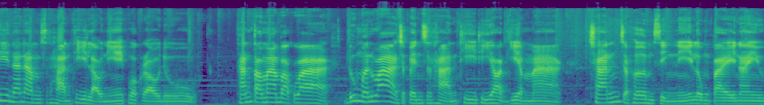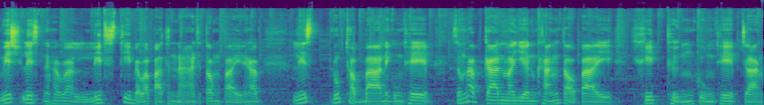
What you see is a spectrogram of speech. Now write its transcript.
ที่แนะนำสถานที่เหล่านี้ให้พวกเราดูท่านต่อมาบอกว่า ดูเหมือนว่าจะเป็นสถานที่ที่ยอดเยี่ยมมาก ฉันจะเพิ่มสิ่งนี้ลงไปใน wish list นะครับว่า list ที่แบบว่าปรารถนาจะต้องไปนะครับ list รูปท็อปบาร์ในกรุงเทพสำหรับการมาเยือนครั้งต่อไป คิดถึงกรุงเทพจัง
